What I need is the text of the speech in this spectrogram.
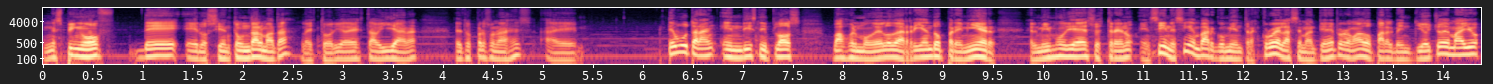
spin-off de eh, Los 101 Dálmata, la historia de esta villana, de estos personajes. Eh, debutarán en Disney Plus bajo el modelo de arriendo Premier el mismo día de su estreno en cine. Sin embargo, mientras Cruella se mantiene programado para el 28 de mayo,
